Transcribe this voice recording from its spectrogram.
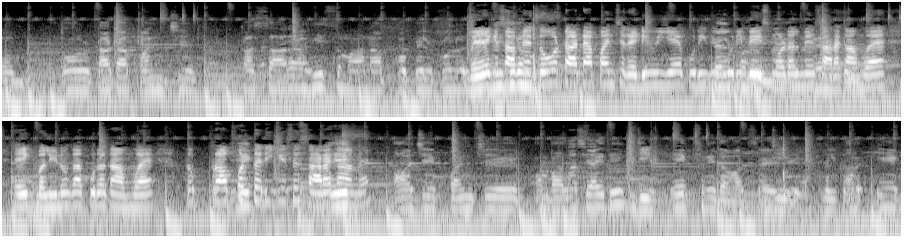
और टाटा पंच का सारा ही सामान आपको बिल्कुल भैया के सामने दो टाटा पंच रेडी हुई है पूरी की पूरी बेस मॉडल में सारा काम हुआ है एक बलिनो का पूरा काम हुआ है तो प्रॉपर तरीके से सारा काम है। आज एक पंच अम्बाला से आई थी जी। एक फरीदाबाद से आई थी। बिल्कुल। और एक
